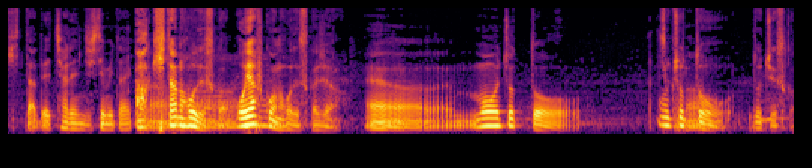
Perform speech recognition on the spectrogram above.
北でチャレンジしてみたいかな。あ北の方ですか？親不孝の方ですか？じゃあ。もうちょっともうちょっとどっちですか？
